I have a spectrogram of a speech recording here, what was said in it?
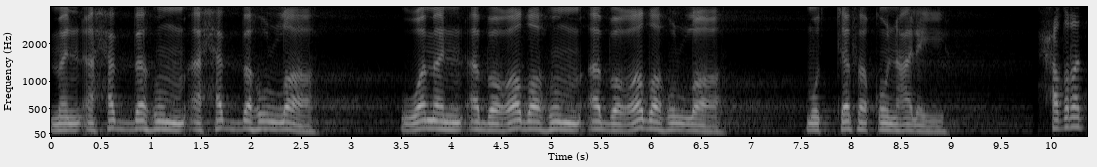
من أحبهم أحبه الله ومن أبغضهم أبغضه الله. متفق عليه. حضرت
